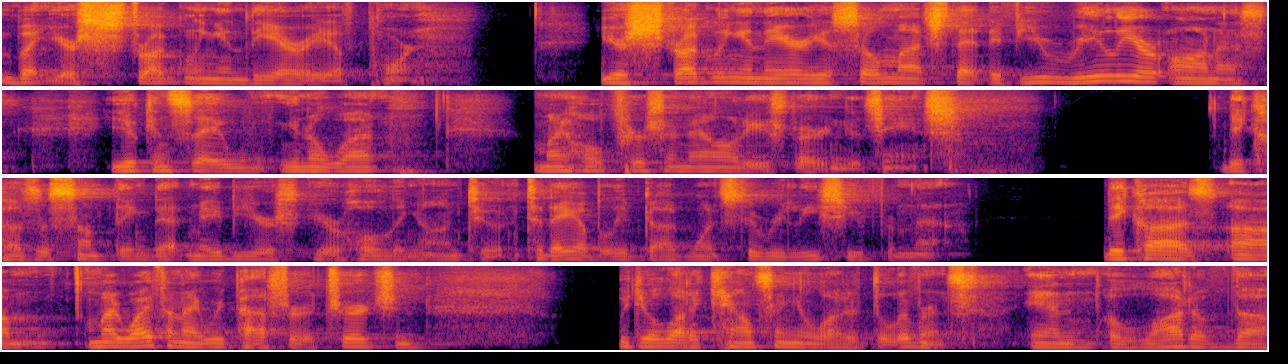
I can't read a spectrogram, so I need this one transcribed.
but you're struggling in the area of porn. You're struggling in the area so much that if you really are honest, you can say, you know what? My whole personality is starting to change because of something that maybe you're, you're holding on to. Today, I believe God wants to release you from that. Because um, my wife and I, we pastor a church, and we do a lot of counseling, a lot of deliverance, and a lot of the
